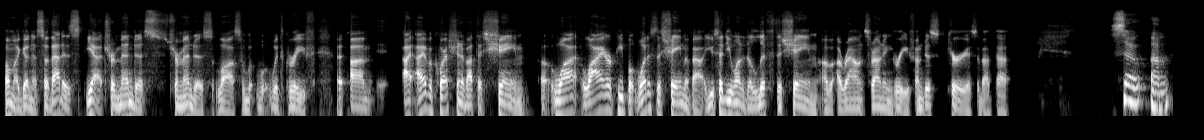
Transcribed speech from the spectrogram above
Oh my goodness! So that is yeah, tremendous, tremendous loss w- w- with grief. Uh, Um, I, I have a question about the shame. Uh, why? Why are people? What is the shame about? You said you wanted to lift the shame of, around surrounding grief. I'm just curious about that. So, um,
